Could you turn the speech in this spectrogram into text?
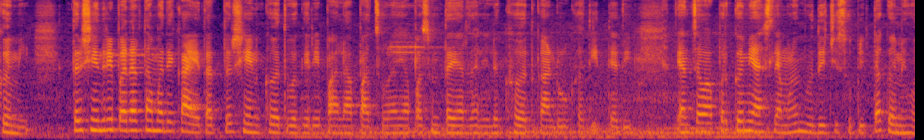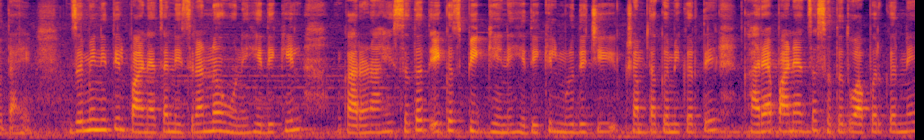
कमी. तर सेंद्रिय पदार्थामध्ये काय येतात? तर शेणखत वगैरे पाला पाचोळा यापासून तयार झालेलं खत गांडूळ खत इत्यादी. यांचा वापर कमी असल्यामुळे मृदेची सुपीकता कमी होत आहे. जमिनीतील पाण्याचा निचरा न होणे हे देखील कारण आहे. सतत एकच पीक घेणे हे देखील मृदेची क्षमता कमी करते. खाऱ्या पाण्याचा सतत वापर करणे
